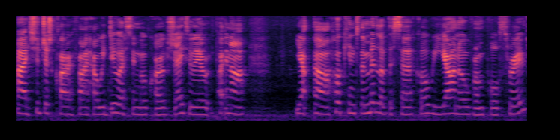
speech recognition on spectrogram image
I should just clarify how we do a single crochet. So we are putting our, our hook into the middle of the circle. We yarn over and pull through.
